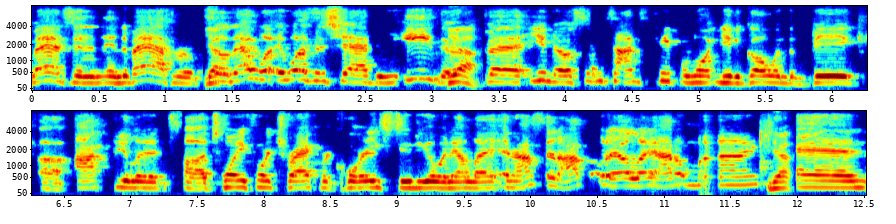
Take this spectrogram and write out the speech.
mansion in the bathroom Yeah. so that was it wasn't shabby either Yeah. but you know sometimes people want you to go in the big uh, opulent uh, 24 track recording studio in la and i said i'll go to la i don't mind Yeah. and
